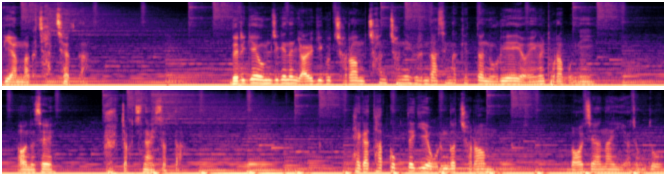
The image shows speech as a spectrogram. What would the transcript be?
미얀마 그 자체였다. 느리게 움직이는 열기구처럼 천천히 흐른다 생각했던 우리의 여행을 돌아보니 어느새 훌쩍 지나 있었다. 해가 탑 꼭대기에 오른 것처럼 머지않아 이 여정도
